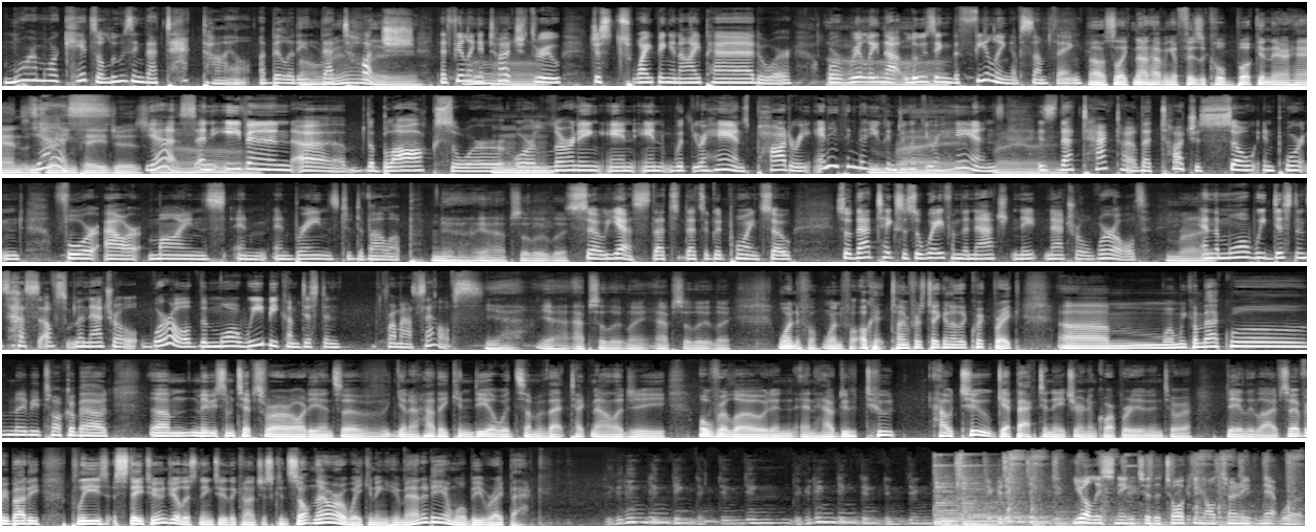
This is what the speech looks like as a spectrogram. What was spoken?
more and more kids are losing that tactile ability, Oh, that touch, that feeling of touch Oh. through just swiping an iPad or or really not losing the feeling of something. Oh, it's like not having a physical book in their hands and turning pages. Yes, and Oh. even uh, the blocks or or Mhm. learning in in with your hands, pottery, anything that you can do with your hands right, is that tactile, that touch is so important for our minds and and brains to develop. Yeah, yeah, absolutely. So yes, that's that's a good point. So so that takes us away from the nat- nat- natural world. Right. And the more we distance ourselves from the natural world, the more we become distant from ourselves. Yeah, yeah, absolutely, absolutely. Wonderful, wonderful. Okay, time for us to take another quick break. Um, when we come back, we'll maybe talk about um, maybe some tips for our audience of you know how they can deal with some of that technology overload and and how do to how to get back to nature and incorporate it into our daily lives. So everybody, please stay tuned. You're listening to the Conscious Consultant Hour, Awakening Humanity, and we'll be right back. You're listening to the Talking Alternative Network.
